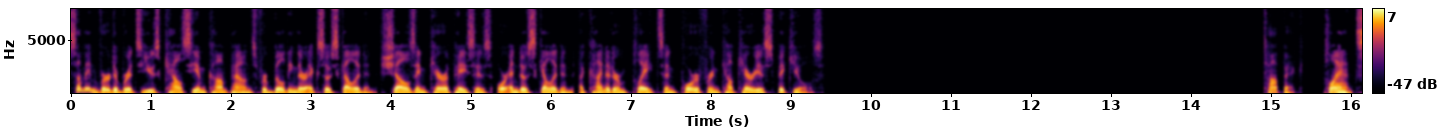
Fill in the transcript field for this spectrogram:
Some invertebrates use calcium compounds for building their exoskeleton shells and carapaces or endoskeleton echinoderm plates and poriferan calcareous spicules. Topic: Plants.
